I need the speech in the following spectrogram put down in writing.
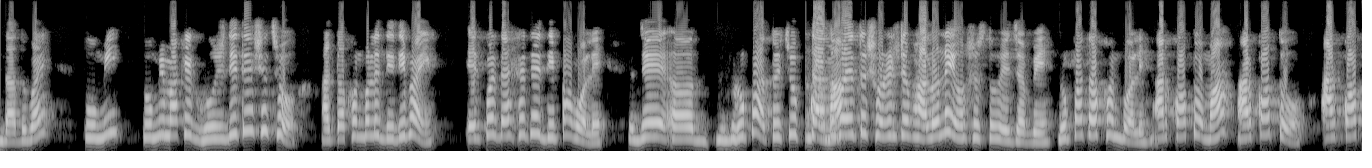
দাদুভাই, তুমি তুমি মাকে ঘুষ দিতে এসেছ? আর তখন বলে, দিদিভাই। এরপর দেখা যায় দীপা বলে যে রূপা, তুই চুপ কর তো শরীরটা ভালো নেই, অসুস্থ হয়ে যাবে। রূপা তখন বলে, আর কত, মা? আর কত? আর কত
